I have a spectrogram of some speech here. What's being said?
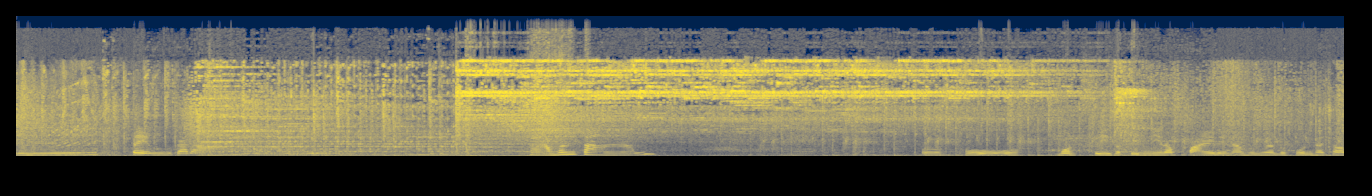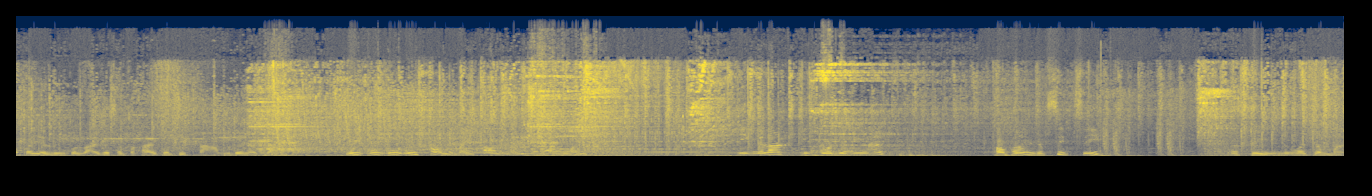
อืมเต็มกระดานสามพันสามโอ้โห หมดฟรีสปินนี้เราไปเลยนะเพื่อนๆทุกคน ถ้าชอบก็อย่าลืมกดไลค์ กดซับสไครต์กดติดตามไว้ด้วยนะจ๊ะ อุ้ยอุ้ยอุ้ยอุ้ยเข้าหรือไม่เข้าหรือไม่เข้าหรือไม่อีกไหมล่ะ อีกตัวเดียวเองนะ ขอเพิ่มอีกสักสิบสิ ก็ถือนึกว่าจะมา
